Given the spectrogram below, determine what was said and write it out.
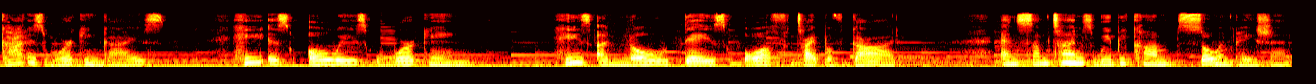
God is working, guys. He is always working. He's a no days off type of God. And sometimes we become so impatient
